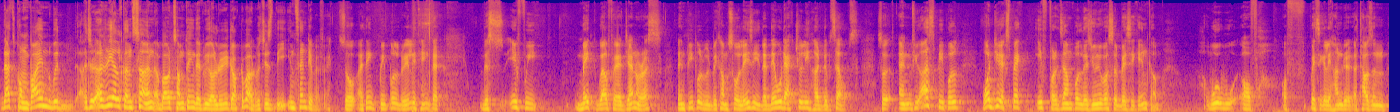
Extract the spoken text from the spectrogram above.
that's combined with a real concern about something that we already talked about, which is the incentive effect. So I think people really think that this, if we make welfare generous, then people will become so lazy that they would actually hurt themselves. So, and if you ask people, what do you expect if, for example, there's universal basic income of, of basically hundred, a thousand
